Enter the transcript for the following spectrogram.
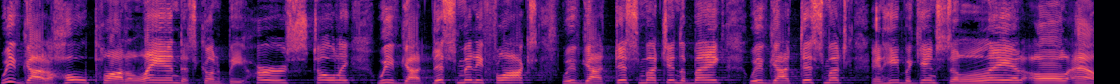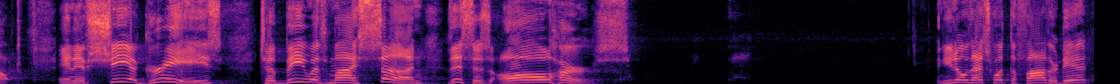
We've got a whole plot of land that's going to be hers totally. We've got this many flocks. We've got this much in the bank. We've got this much. And he begins to lay it all out. And if she agrees to be with my son, this is all hers. And you know that's what the father did?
